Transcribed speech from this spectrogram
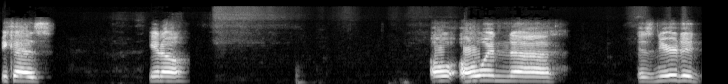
Because, you know, oh, Owen uh, is near to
